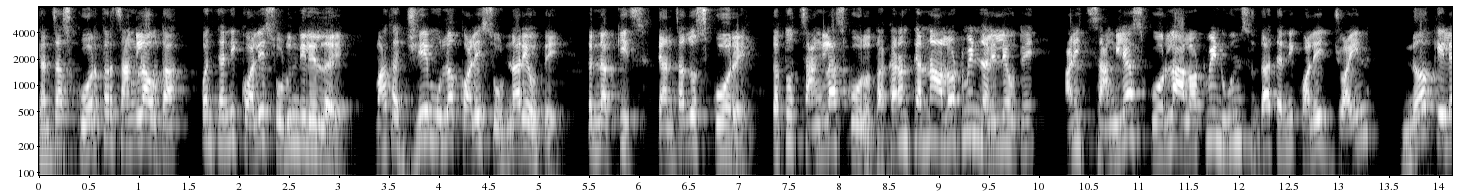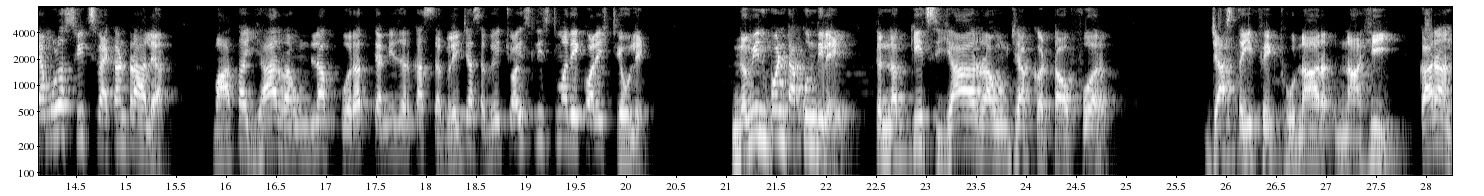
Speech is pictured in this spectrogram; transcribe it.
त्यांचा स्कोअर तर चांगला होता पण त्यांनी कॉलेज सोडून दिलेलं आहे. मग आता जे मुलं कॉलेज सोडणारे होते तर नक्कीच त्यांचा जो स्कोअर आहे तर तो चांगला स्कोअर होता. कारण त्यांना अलॉटमेंट झालेले होते आणि चांगल्या स्कोअरला अलॉटमेंट होऊन सुद्धा त्यांनी कॉलेज जॉईन न केल्यामुळं सीट्स वॅकंट राहिल्या. मग आता ह्या राऊंडला परत त्यांनी जर का सगळेच्या सगळे चॉईस लिस्टमध्ये कॉलेज ठेवले नवीन पण टाकून दिले तर नक्कीच या राऊंडच्या कट ऑफवर जास्त इफेक्ट होणार नाही. कारण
